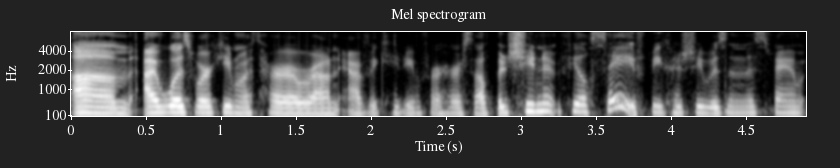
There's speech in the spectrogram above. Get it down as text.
Um, i was working with her around advocating for herself but she didn't feel safe because she was in this fam-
